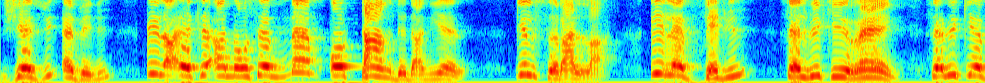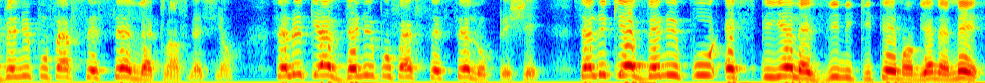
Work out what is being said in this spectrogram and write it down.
Jésus est venu. Il a été annoncé même au temps de Daniel qu'il sera là. Il est venu, c'est lui qui règne. C'est lui qui est venu pour faire cesser les transgressions. C'est lui qui est venu pour faire cesser le péché. C'est lui qui est venu pour expier les iniquités, mon bien-aimé,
